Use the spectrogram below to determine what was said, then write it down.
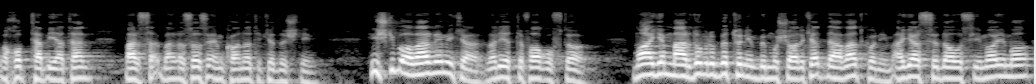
و خب طبیعتا بر, اساس امکاناتی که داشتیم. هیچکی باور نمی‌کرد ولی اتفاق افتاد. ما اگه مردم رو بتونیم به مشارکت دعوت کنیم اگر صدا و سیمای ما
